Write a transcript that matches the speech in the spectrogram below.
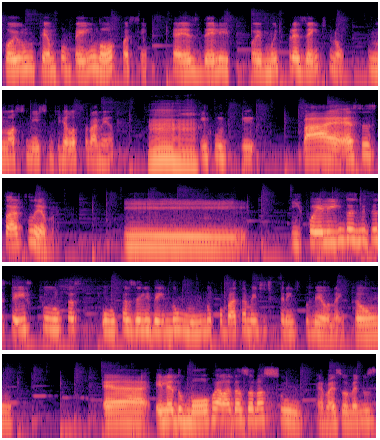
foi um tempo bem louco, assim que a ex dele foi muito presente no, no nosso início de relacionamento. Uhum. Inclusive, ah, essa história tu lembra. E, e foi ali em 2016 que o Lucas, o Lucas ele vem de um mundo completamente diferente do meu, né? Então, é, ele é do morro, ela é da zona sul. É mais ou menos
